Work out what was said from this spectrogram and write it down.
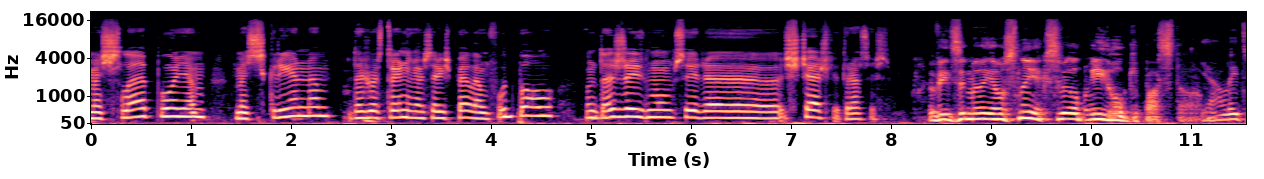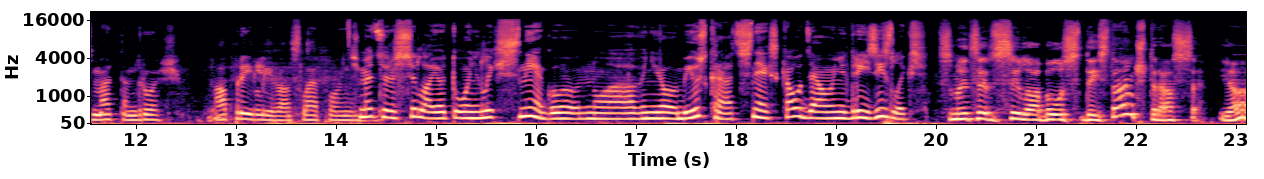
Mēs slēpojam, mēs skrienam, dažos treniņos arī spēlējam futbolu, un dažreiz mums ir uh, šķēršļu trases. Vidzemē jau sniegs vēl ilgi pastāv. Jā, līdz martam droši. Aprīlī vēl slēpoņi. Smēķeris silā jau to viņa liks sniegu, no viņa jau bija uzkrāts sniegs kaudzē, un viņa drīz izliks. Smēķers silā būs distanču trase. Ja?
